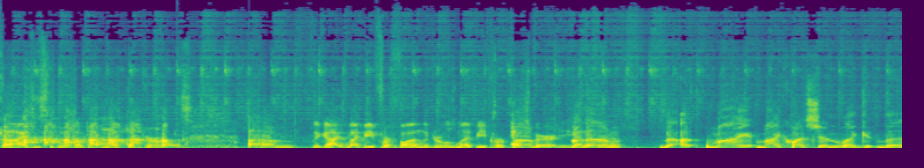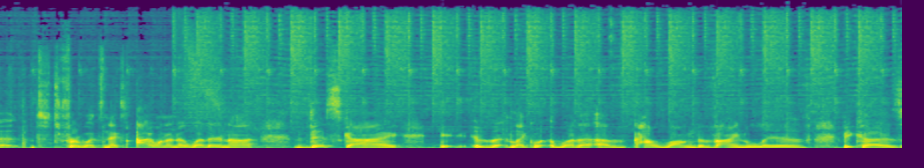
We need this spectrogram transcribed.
guys sleeping with. I'm talking about the girls. Um, The guys might be for fun. The girls might be for prosperity. You but um. The, uh, my my question, like the for what's next, I want to know whether or not this guy, like what, what a, of how long the vine live, because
